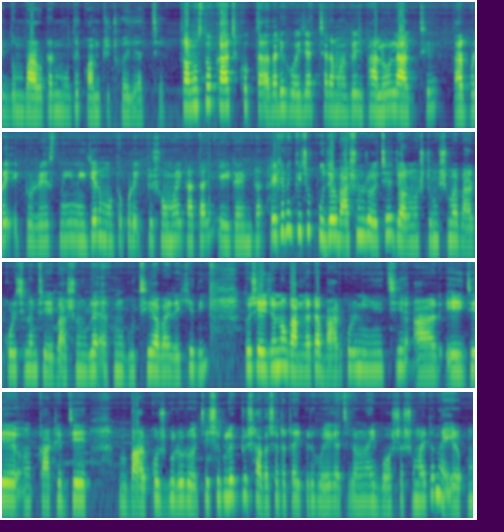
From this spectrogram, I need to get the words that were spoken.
একদম বারোটার মধ্যে কমপ্লিট হয়ে যাচ্ছে। সমস্ত কাজ খুব তাড়াতাড়ি হয়ে যাচ্ছে আর আমার বেশ ভালোও লাগছে। তারপরে একটু রেস্ট নিই, নিজের মতো করে একটু সময় কাটাই এই টাইমটা এখানে কিছু পুজোর বাসন রয়েছে, জন্মাষ্টমীর সময় বার করেছিলাম, সেই বাসনগুলো এখন গুছিয়ে আবার রেখে দিই। তো সেই জন্য গামলাটা বার করে নিয়েছি, আর এই যে কাঠের যে বারকোষগুলো রয়েছে, সেগুলো একটু সাদা সাদা টাইপের হয়ে গেছে, কারণ এই বর্ষার সময়টা না এরকম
